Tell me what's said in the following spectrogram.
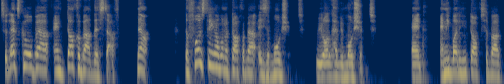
So let's go about and talk about this stuff. Now, the first thing I want to talk about is emotions. We all have emotions. And anybody who talks about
